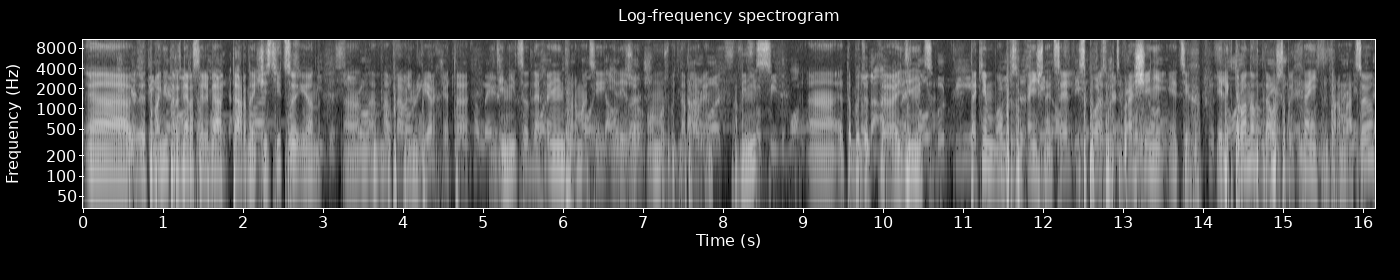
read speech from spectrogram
э, это магнит размера с элементарную частицу, и он направлен вверх. Это единица для хранения информации, или же он может быть направлен вниз. Это будет единица. Таким образом, конечная цель — использовать вращение этих электронов для того, чтобы хранить информацию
